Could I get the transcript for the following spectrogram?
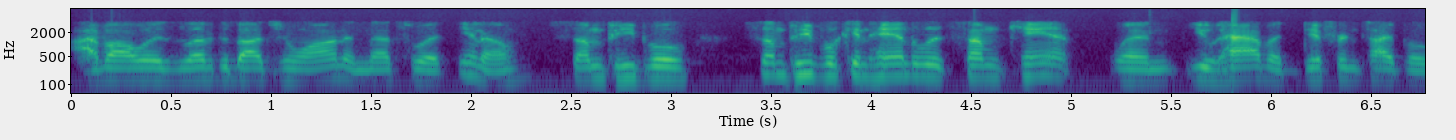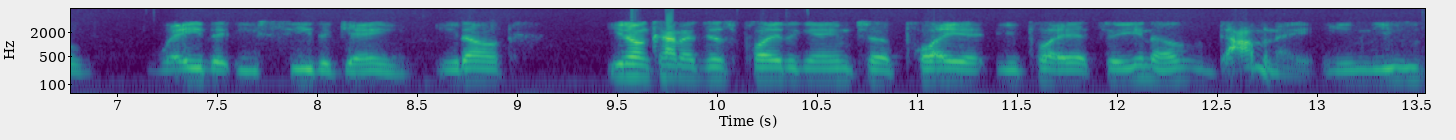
I've always loved about Jauan, and that's what you know. Some people, some people can handle it, some can't. When you have a different type of way that you see the game, you don't, you don't kind of just play the game to play it. You play it to you know dominate. You you,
